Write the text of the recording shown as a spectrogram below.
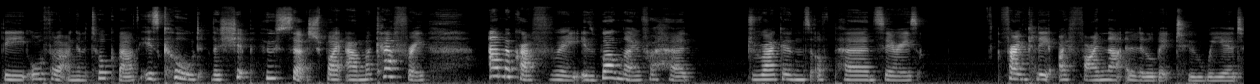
the author that I'm going to talk about is called The Ship Who Searched by Anne McCaffrey. Anne McCaffrey is well known for her Dragons of Pern series. Frankly, I find that a little bit too weird.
